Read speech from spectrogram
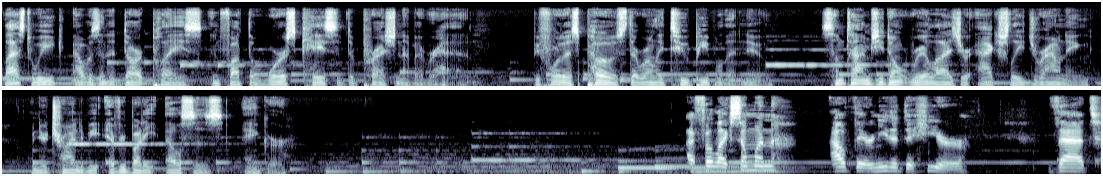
Last week, I was in a dark place and fought the worst case of depression I've ever had. Before this post, there were only two people that knew. Sometimes you don't realize you're actually drowning when you're trying to be everybody else's anchor. I felt like someone out there needed to hear that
